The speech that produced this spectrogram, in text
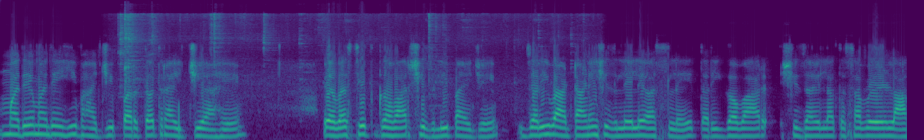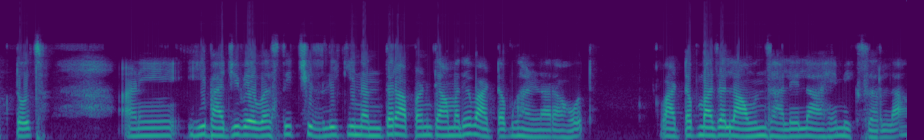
मध्ये मध्ये ही भाजी परतत राहायची आहे. व्यवस्थित गवार शिजली पाहिजे. जरी वाटाणे शिजलेले असले तरी गवार शिजायला तसा वेळ लागतोच. आणि ही भाजी व्यवस्थित शिजली की नंतर आपण त्यामध्ये वाटप घालणार आहोत. वाटप माझं लावून झालेलं आहे मिक्सरला.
